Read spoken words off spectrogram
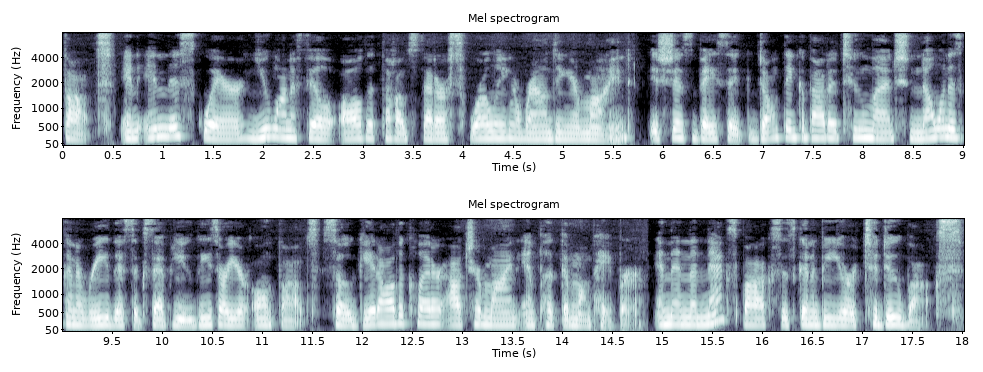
thoughts. And in this square, you want to fill all the thoughts that are swirling around in your mind. It's just basic. Don't think about it too much. No one is going to read this except you. These are your own thoughts. So get all the clutter out your mind and put them on paper. And then the next box is going to be your to do box.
